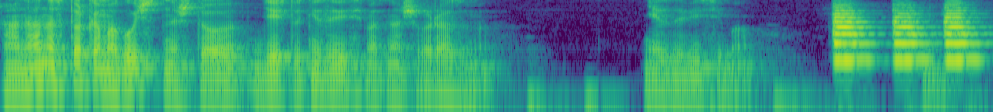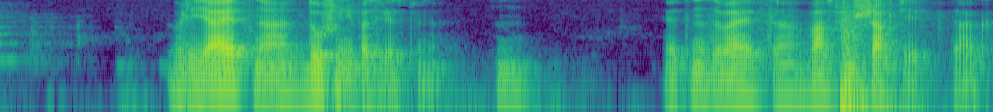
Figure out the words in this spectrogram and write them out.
Она настолько могущественна, что действует независимо от нашего разума. Независимо. Влияет на душу непосредственно. Это называется васту шакти. Так,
